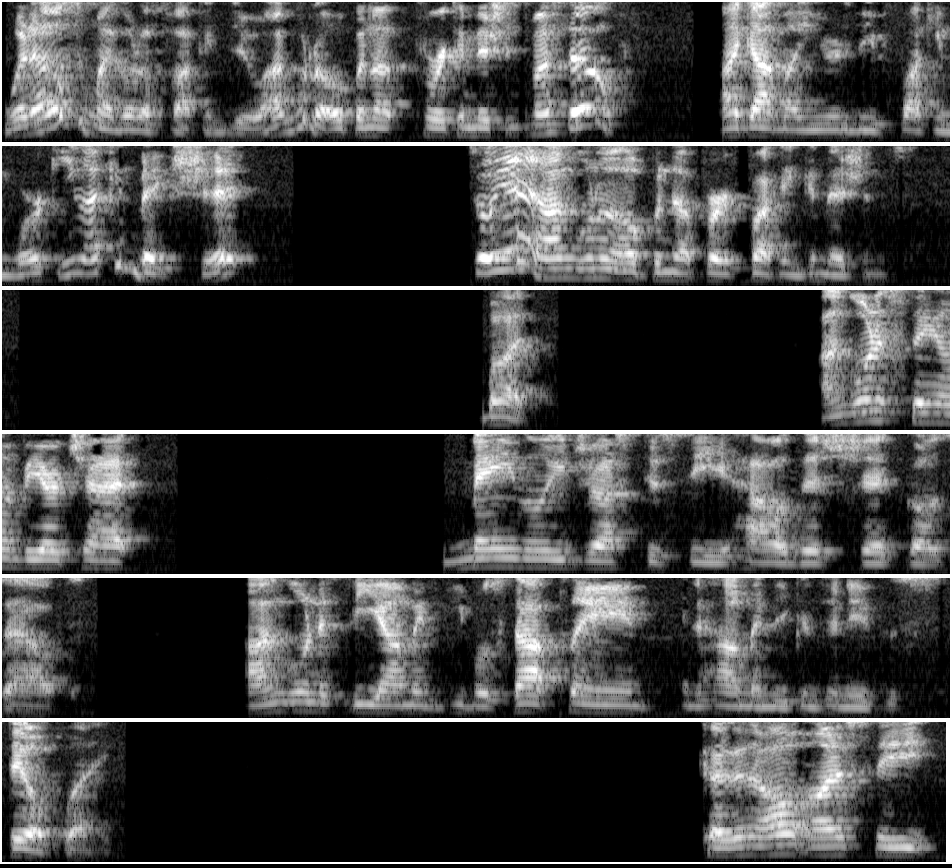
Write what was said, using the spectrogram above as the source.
What else am I going to fucking do? I'm going to open up for commissions myself. I got my year to be fucking working. I can make shit. So yeah, I'm to open up for fucking commissions. But I'm to stay on VR chat mainly just to see how this shit goes out. I'm going to see how many people stop playing and how many continue to still play. Because in all honesty,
